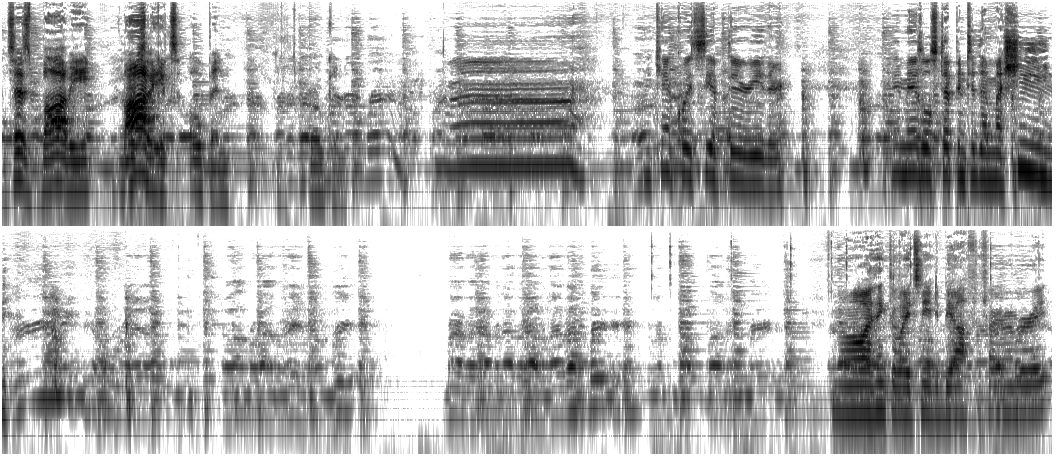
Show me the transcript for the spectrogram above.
It says Bobby. It looks Bobby. like it's open. It's broken. Uh, you can't quite see up there either. You may as well step into the machine. Oh, I think the lights need to be off if I remember right.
